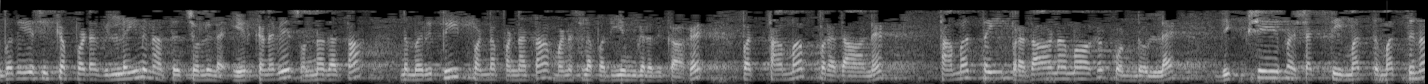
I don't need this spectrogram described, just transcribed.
உபதேசிக்கப்படவில்லைன்னு நான் சொல்லல. ஏற்கனவே சொன்னதான் நம்ம ரிப்பீட் பண்ண பண்ணத்தான் மனசுல பதியுங்கிறதுக்காக. இப்ப தம பிரதான தமத்தை பிரதானமாக கொண்டுள்ள விக்ஷேப சக்தி மத் மத்துனா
